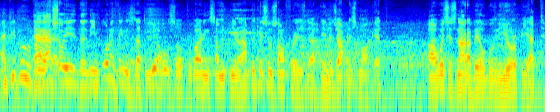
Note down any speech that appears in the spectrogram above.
And people who buy And actually, the, the important thing is that we are also providing some, you know, application software is that in the Japanese market, uh, which is not available in Europe yet.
